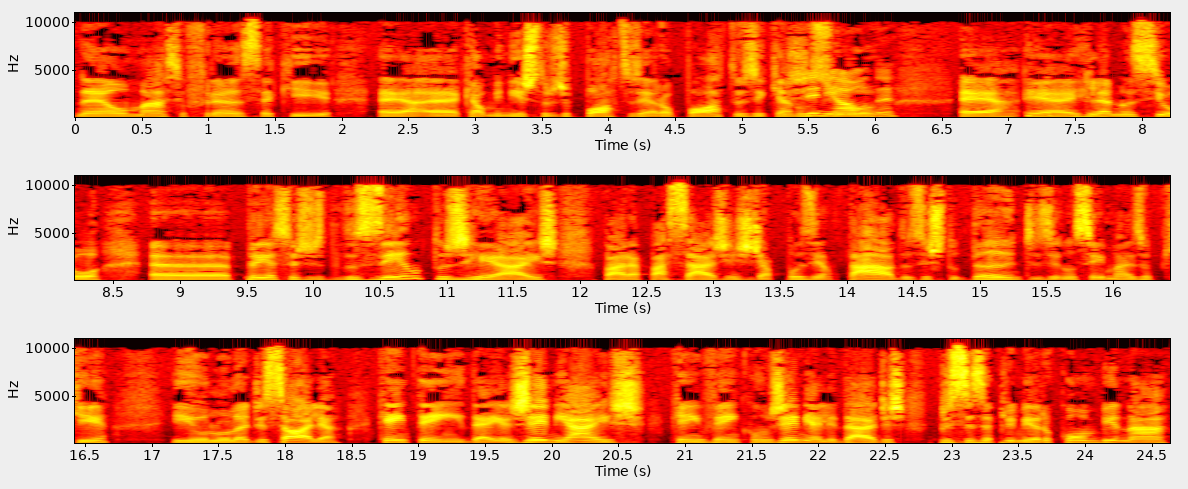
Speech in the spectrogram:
né? O Márcio França, que é, é que é o ministro de Portos e Aeroportos e que Genial, anunciou... né? É, é, ele anunciou uh, preços de 200 reais para passagens de aposentados, estudantes e não sei mais o que. E o Lula disse: olha, quem tem ideias geniais, quem vem com genialidades, precisa primeiro combinar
